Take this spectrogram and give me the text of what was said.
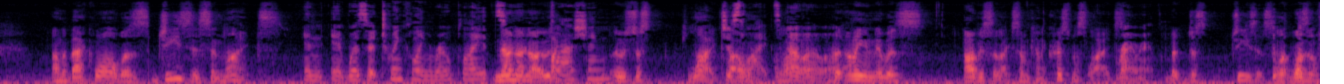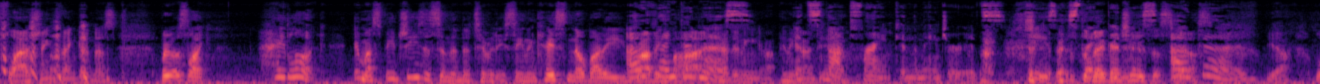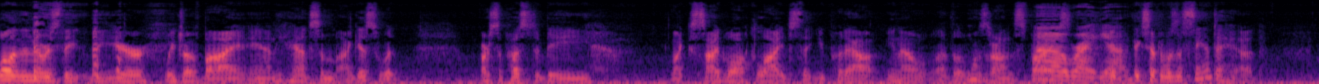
on the back wall was Jesus in lights. And it was it twinkling rope lights? No, no, or no. It was flashing. Like, it was just lights. Just I- lights. like- Oh, oh, oh. But I mean, it was obviously like some kind of Christmas lights. Right, right. But just Jesus. It wasn't flashing, thank goodness. But it was like, hey, look. It must be Jesus in the nativity scene. In case nobody Oh, driving by goodness. had any uh, any it's idea. not Frank in the manger. It's Jesus. It's the thank baby goodness. Jesus, Oh, yes. good. Yeah. Well, and then there was the the year we drove by, and he had some, I guess, what are supposed to be like sidewalk lights that you put out, you know, uh, the ones that are on the spikes. Oh, right, yeah. E- except it was a Santa head,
